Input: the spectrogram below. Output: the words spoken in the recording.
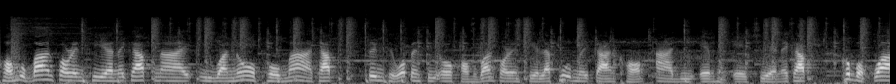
ของหมู่บ้านฟลอเรนเทียนะครับ นายอีวานโนโพมาครับ ซึ่งถือว่าเป็น CEO ของหมู่บ้านฟลอเรนเทียและผู้อำนวยการของ RDM แห่งเอเชียนะครับเขาบอกว่า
